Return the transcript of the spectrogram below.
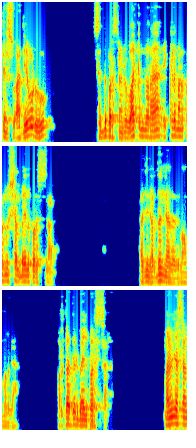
తెలుసు. ఆ దేవుడు సిద్ధపరుస్తున్నాడు. వాక్యం ద్వారా ఎక్కడ మనకు కొన్ని విషయాలు బయలుపరుస్తున్నాడు అది అర్థం కాదు అది మామూలుగా. అర్థార్థుడు బయలుపరుస్తాడు. మనం ఏం చేస్తాం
